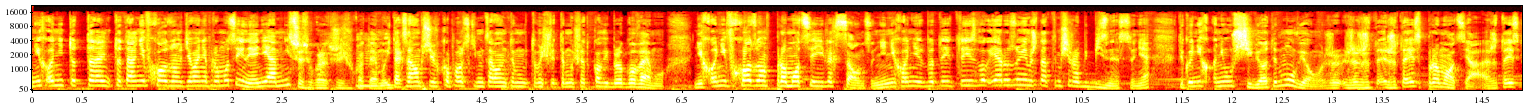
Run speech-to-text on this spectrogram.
niech oni totalnie, totalnie wchodzą w działania promocyjne. Ja nie mam nic przeciwko, przeciwko Mhm. temu. I tak samo przeciwko polskim całemu temu, temu, temu świadkowi blogowemu. Niech oni wchodzą w promocję ile chcą, co nie? Niech oni, bo to, to jest, ja rozumiem, że na tym się robi biznes, co nie? Tylko niech oni uczciwie o tym mówią, że, że, że, to, że to jest promocja, że to jest,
